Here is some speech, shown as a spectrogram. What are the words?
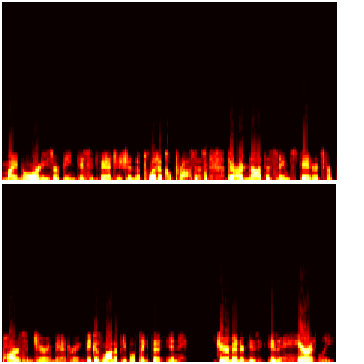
minorities are being disadvantaged in the political process. There are not the same standards for partisan gerrymandering because a lot of people think that in gerrymandering is, is inherently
